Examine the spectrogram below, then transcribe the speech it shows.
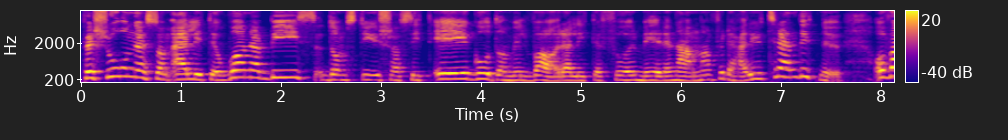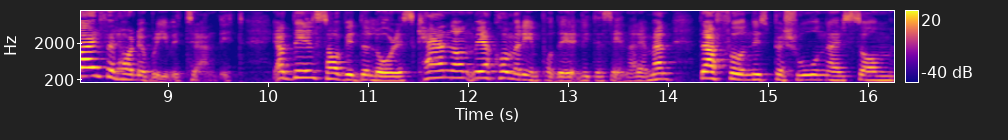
personer som är lite wannabes, de styrs av sitt ego, de vill vara lite för mer än annan, för det här är ju trendigt nu. Och varför har det blivit trendigt? Ja, dels har vi Dolores Cannon, men jag kommer in på det lite senare. Men det har funnits personer som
